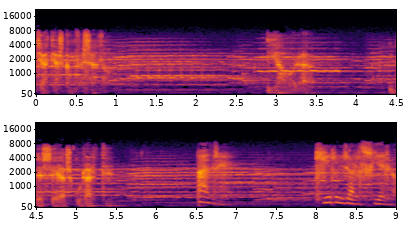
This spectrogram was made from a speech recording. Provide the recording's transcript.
ya te has confesado. ¿Y ahora deseas curarte? Padre, quiero ir al cielo.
